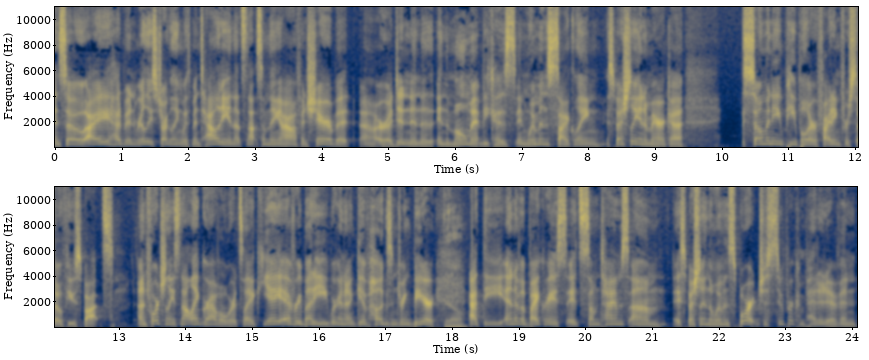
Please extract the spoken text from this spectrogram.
And so I had been really struggling with mentality, and that's not something I often share, but uh, or I didn't in the in the moment because in women's cycling, especially in America, so many people are fighting for so few spots. Unfortunately, it's not like gravel where it's like, yay, everybody, we're going to give hugs and drink beer. Yeah. At the end of a bike race, it's sometimes, um, especially in the women's sport, just super competitive. And,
